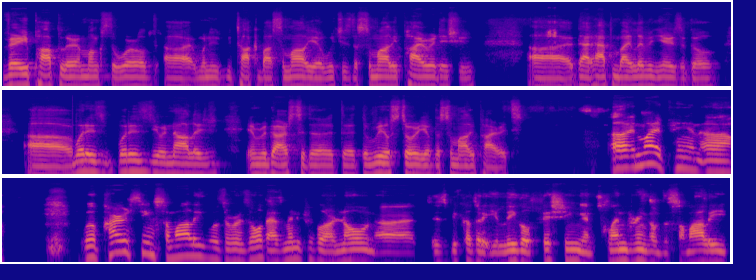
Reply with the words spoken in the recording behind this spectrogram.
very popular amongst the world uh, when we talk about Somalia, which is the Somali pirate issue uh, that happened about 11 years ago. Uh, what is what is your knowledge in regards to the the, the real story of the Somali pirates? Uh, in my opinion, well, piracy in Somalia was a result, as many people are known, uh, is because of the illegal fishing and plundering of the Somali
